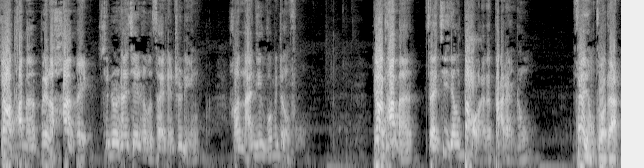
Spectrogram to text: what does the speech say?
要他们为了捍卫孙中山先生的在天之灵和南京国民政府，要他们在即将到来的大战中奋勇作战。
